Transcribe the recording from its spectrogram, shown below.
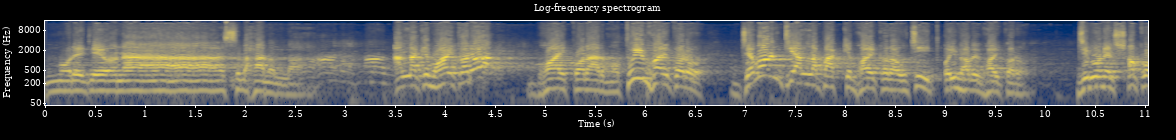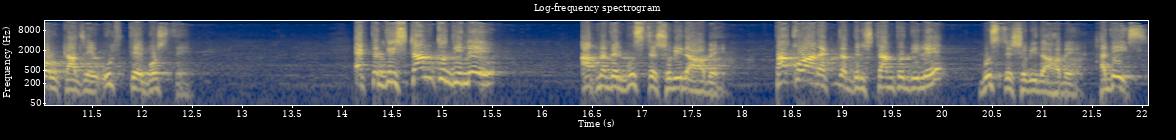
মরে যেও না সুবহান আল্লাহকে ভয় করো, ভয় করার মতোই ভয় করো। যেমনটি আল্লাহ পাককে ভয় করা উচিত, ওইভাবে ভয় করো। জীবনের সকল কাজে উঠতে, বসতে। একটা দৃষ্টান্ত দিলে আপনাদের বুঝতে সুবিধা হবে। তাকে আর একটা দৃষ্টান্ত দিলে বুঝতে সুবিধা হবে। হাদিস।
